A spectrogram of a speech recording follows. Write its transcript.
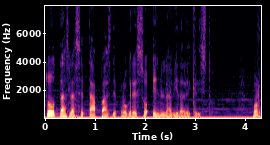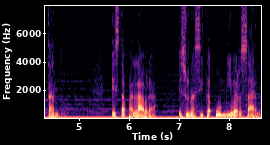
todas las etapas de progreso en la vida de Cristo. Por tanto, esta palabra es una cita universal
